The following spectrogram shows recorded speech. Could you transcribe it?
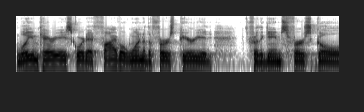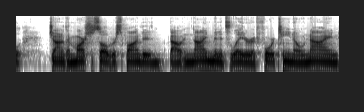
William Carrier scored at 5:01 of the first period for the game's first goal. Jonathan Marchessault responded about nine minutes later at 14:09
